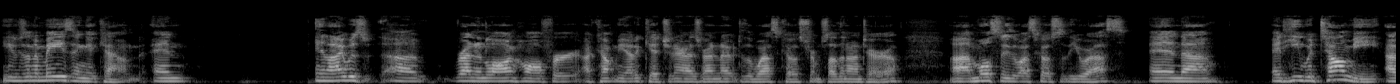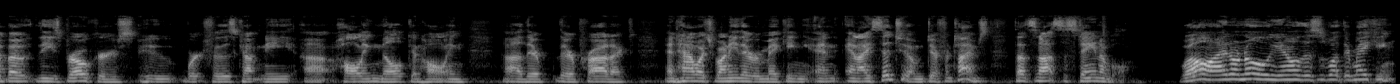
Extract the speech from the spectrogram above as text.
he was an amazing accountant, and and I was uh, running long haul for a company out of Kitchener. I was running out to the west coast from southern Ontario, uh, mostly the west coast of the U.S. and uh, and he would tell me about these brokers who worked for this company, uh, hauling milk and hauling uh, their their product, and how much money they were making. And and I said to him different times, that's not sustainable. Well, I don't know. You know, this is what they're making,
